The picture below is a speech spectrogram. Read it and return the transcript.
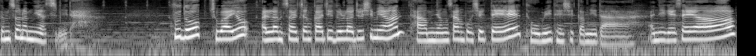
금손언니였습니다. 구독, 좋아요, 알람 설정까지 눌러주시면 다음 영상 보실 때 도움이 되실 겁니다. 안녕히 계세요.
